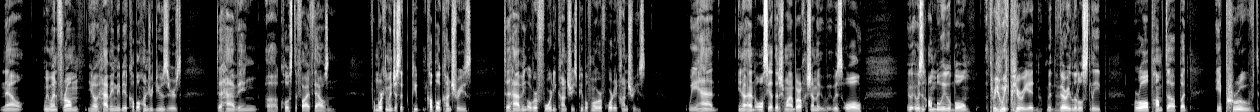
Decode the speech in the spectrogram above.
Now we went from you know having maybe a couple hundred users to having uh, close to five thousand. From working with just a pe- couple of countries to having over 40 countries, people from over 40 countries. We had, you know, and all Siyata Shema, Baruch Hashem, it, it was all, it, it was an unbelievable three week period with very little sleep. We're all pumped up, but it proved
